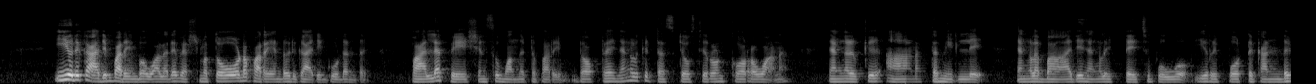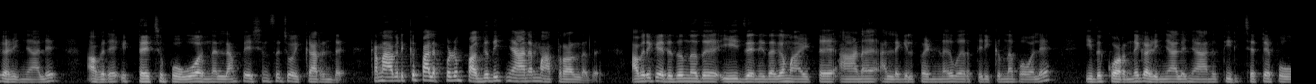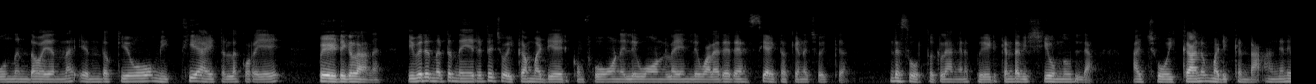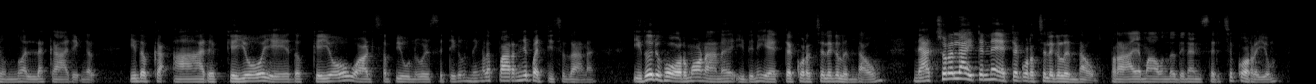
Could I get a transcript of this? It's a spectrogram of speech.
ഈ ഒരു കാര്യം പറയുമ്പോൾ വളരെ വിഷമത്തോടെ പറയേണ്ട ഒരു കാര്യം കൂടെ ഉണ്ട് പല പേഷ്യൻസും വന്നിട്ട് പറയും ഡോക്ടറെ ഞങ്ങൾക്ക് ടെസ്റ്റോസ്റ്റിറോൺ കുറവാണ്. ഞങ്ങൾക്ക് ആണത്തമില്ലേ. ഞങ്ങളെ ഭാര്യ ഞങ്ങൾ ഇട്ടേച്ച് പോവോ? ഈ റിപ്പോർട്ട് കണ്ടു കഴിഞ്ഞാൽ അവർ ഇട്ടേച്ച് പോവോ? എന്നെല്ലാം പേഷ്യൻസ് ചോദിക്കാറുണ്ട്. കാരണം അവർക്ക് പലപ്പോഴും പകുതി ജ്ഞാനം മാത്രമുള്ളത് അവർ കരുതുന്നത് ഈ ജനിതകമായിട്ട് ആണ് അല്ലെങ്കിൽ പെണ്ണ് വേർതിരിക്കുന്ന പോലെ ഇത് കുറഞ്ഞു കഴിഞ്ഞാൽ ഞാൻ തിരിച്ചറ്റേ പോകുന്നുണ്ടോ എന്ന എന്തൊക്കെയോ മിഥ്യയായിട്ടുള്ള കുറേ പേടികളാണ്. ഇവർ എന്നിട്ട് നേരിട്ട് ചോദിക്കാൻ മടിയായിരിക്കും. ഫോണിൽ ഓൺലൈനിൽ വളരെ രഹസ്യമായിട്ടൊക്കെയാണ് ചോദിക്കുക. എന്റെ സുഹൃത്തുക്കളെ അങ്ങനെ പേടിക്കേണ്ട വിഷയമൊന്നുമില്ല. അത് ചോദിക്കാനും മടിക്കണ്ട. അങ്ങനെയൊന്നും അല്ല കാര്യങ്ങൾ. ഇതൊക്കെ ആരൊക്കെയോ ഏതൊക്കെയോ വാട്സപ്പ് യൂണിവേഴ്സിറ്റികൾ നിങ്ങളെ പറഞ്ഞ് പറ്റിച്ചതാണ്. ഇതൊരു ഹോർമോണാണ്. ഇതിന് ഏറ്റക്കുറച്ചിലുകൾ ഉണ്ടാവും. നാച്ചുറലായിട്ട് തന്നെ ഏറ്റക്കുറച്ചിലുകൾ ഉണ്ടാവും. പ്രായമാവുന്നതിനനുസരിച്ച് കുറയും.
